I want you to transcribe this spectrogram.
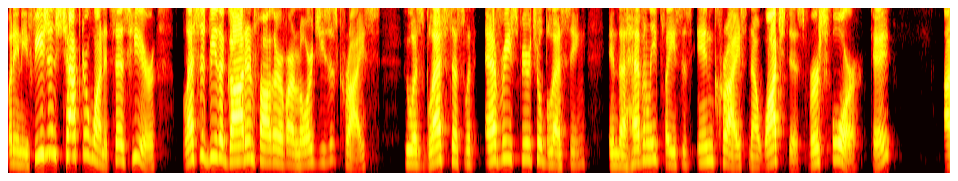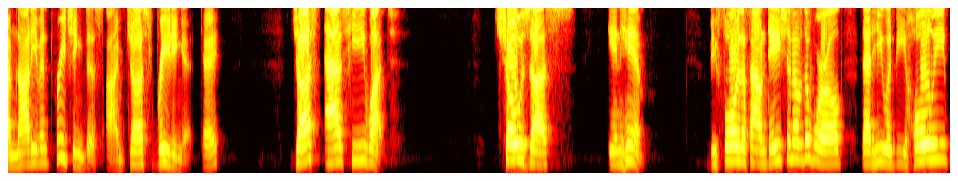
but in Ephesians chapter 1, it says here, Blessed be the God and Father of our Lord Jesus Christ, who has blessed us with every spiritual blessing in the heavenly places in Christ. Now, watch this, verse 4, okay? I'm not even preaching this, I'm just reading it, okay? Just as He what? Chose us in Him before the foundation of the world that He would be holy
